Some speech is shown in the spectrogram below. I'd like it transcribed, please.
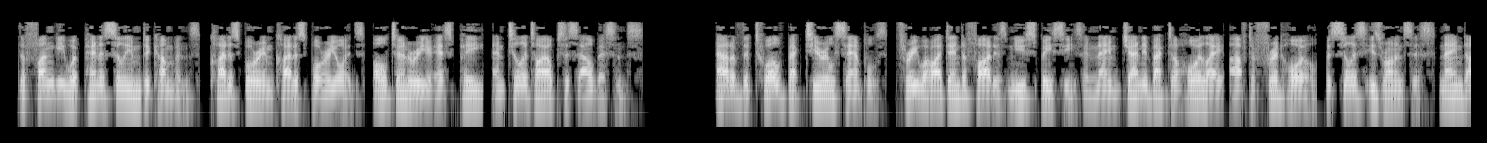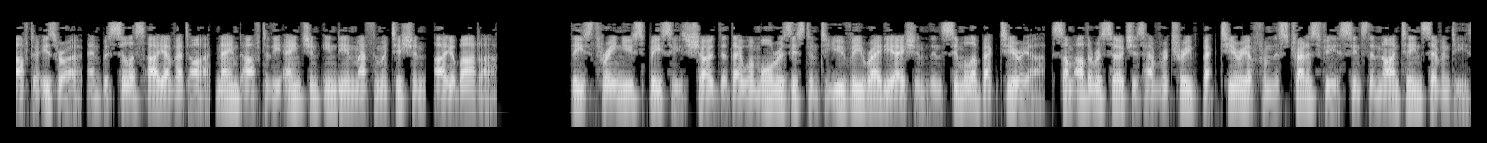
The fungi were Penicillium decumbens, Cladosporium cladosporioides, Alternaria sp, and Tilletiopsis albescens. Out of the 12 bacterial samples, three were identified as new species and named Janibacter hoyle after Fred Hoyle, Bacillus isronensis named after Isro, and Bacillus aryabhatae named after the ancient Indian mathematician Aryabhata. These three new species showed that they were more resistant to UV radiation than similar bacteria. Some other researchers have retrieved bacteria from the stratosphere since the 1970s.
